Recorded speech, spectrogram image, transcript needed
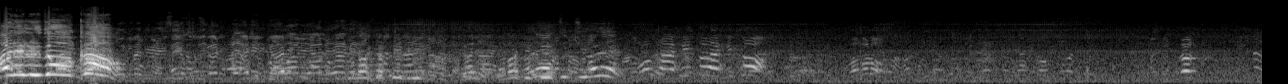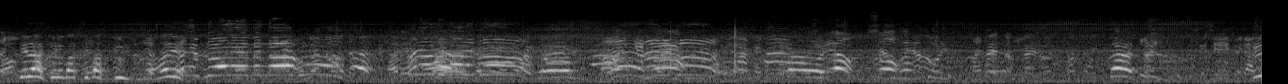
Allez Ludo encore Commence à pédler Ça va allez C'est là que le match bascule Allez Allez bleu, allez maintenant Allez, allez, allez, bleu Allez, 一二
